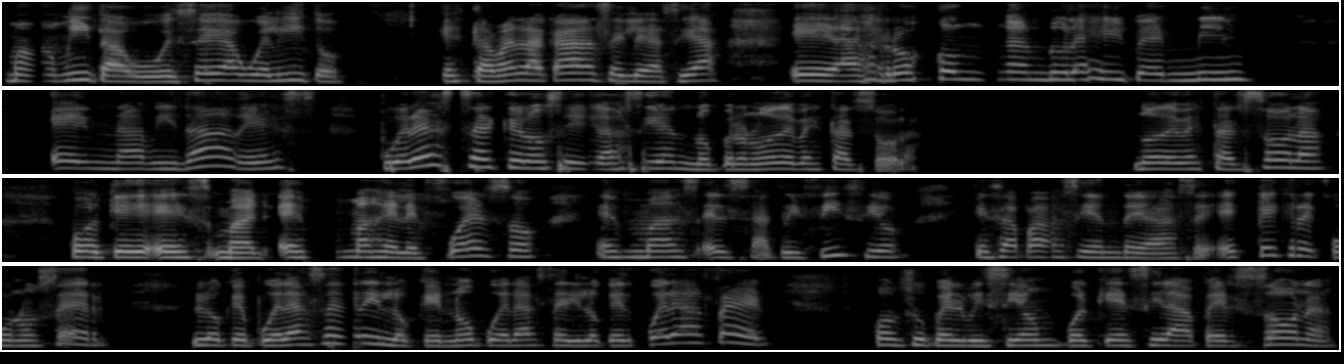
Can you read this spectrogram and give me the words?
mamita o ese abuelito que estaba en la casa y le hacía eh, arroz con gandules y pernil en Navidades, puede ser que lo siga haciendo, pero no debe estar sola. No debe estar sola porque es más, el esfuerzo, es más el sacrificio que esa paciente hace. Es que reconocer lo que puede hacer y lo que no puede hacer y lo que puede hacer con supervisión, porque si la persona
